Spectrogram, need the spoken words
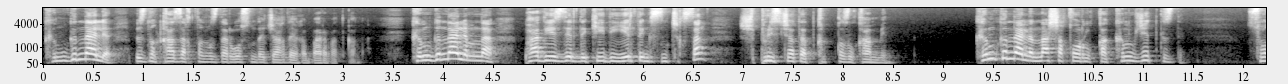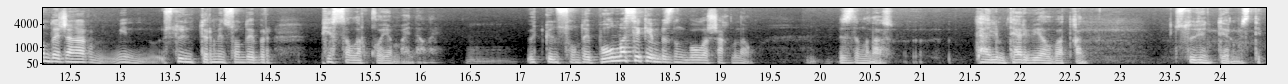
кім кінәлі? Біздің қазақтың қыздары осындай жағдайға барып жатқанға кім кінәлі? Мына подъездерде кейде ертеңгісін шықсаң шприц жатады қып қызыл қанмен. Кім кінәлі? Нашақорлыққа кім жеткізді? Сондай жаңағы мен студенттермен сондай бір пьесалар қоямын айналайын. Өйткені сондай болмаса екен біздің болашақ мынау. Біздің мына тәлім тәрбие алып жатқан студенттеріміз деп.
